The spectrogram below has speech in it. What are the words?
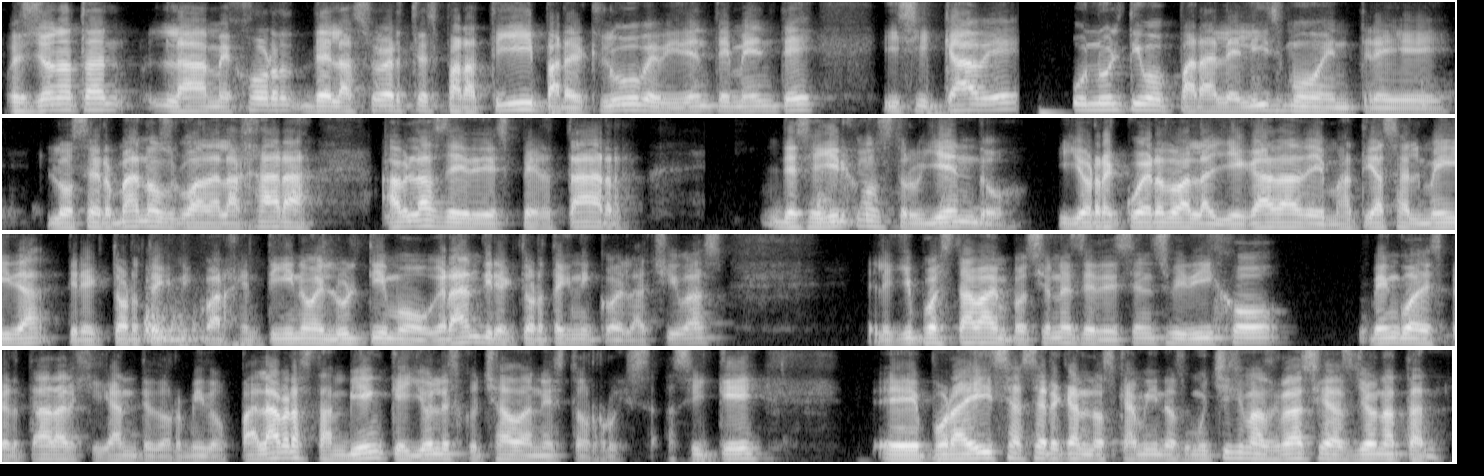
Pues Jonathan, la mejor de las suertes para ti, para el club, evidentemente, y si cabe, un último paralelismo entre los hermanos Guadalajara. Hablas de despertar, de seguir construyendo. Y yo recuerdo a la llegada de Matías Almeida, director técnico argentino, el último gran director técnico de las Chivas, el equipo estaba en posiciones de descenso y dijo, vengo a despertar al gigante dormido. Palabras también que yo le he escuchado a Néstor Ruiz. Así que eh, por ahí se acercan los caminos. Muchísimas gracias, Jonathan.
